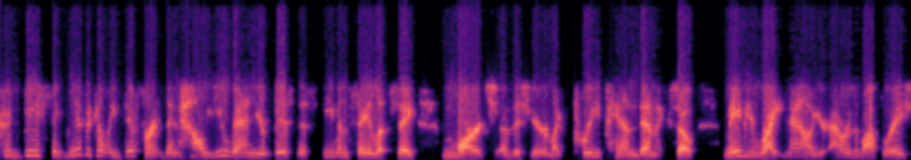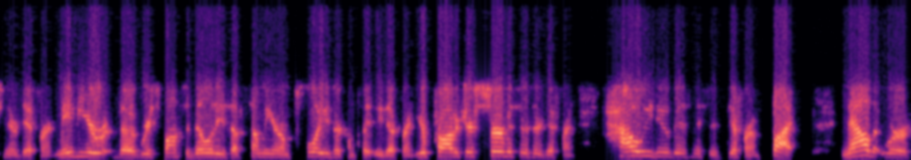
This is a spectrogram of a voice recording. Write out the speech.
could be significantly different than how you ran your business, even say, let's say March of this year, like pre-pandemic. So maybe right now your hours of operation are different. Maybe your the responsibilities of some of your employees are completely different. Your product or services are different. How we do business is different. But now that we're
